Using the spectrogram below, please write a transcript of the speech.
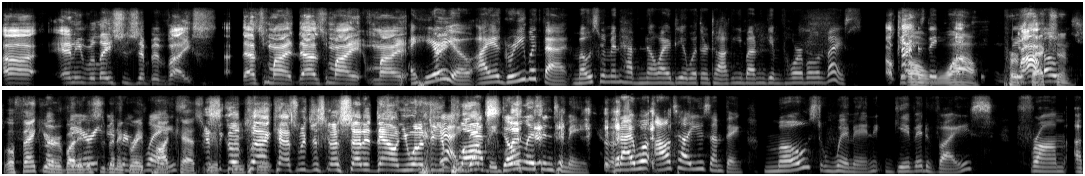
uh any relationship advice. That's my that's my my I hear thing. you. I agree with that. Most women have no idea what they're talking about and give horrible advice. Okay. Oh they- wow, Wow. perfection. Well, thank you, everybody. This has been a great place. podcast. We It's a good appreciate- podcast. We're just gonna shut it down. You want to do your Yeah, plugs? exactly. Don't listen to me. But I will. I'll tell you something. Most women give advice from a.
